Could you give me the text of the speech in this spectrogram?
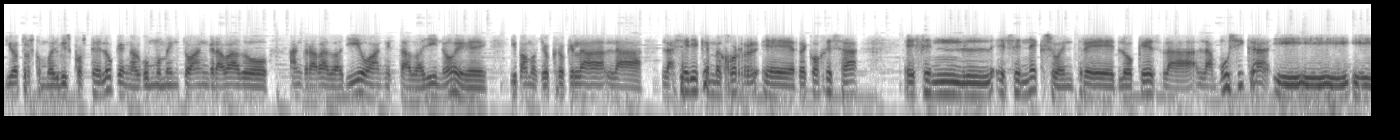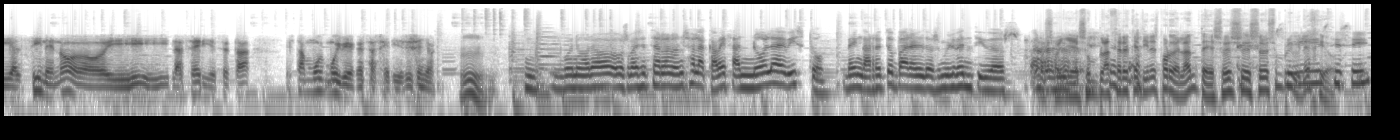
y otros como Elvis Costello, que en algún momento han grabado, han grabado allí o han estado allí, ¿no? Eh, y vamos, yo creo que la, la, la serie que mejor recoge esa ese, ese nexo entre lo que es la, la música y, y, el cine, ¿no? Y, y las series, está está muy muy bien esa serie, sí señor. Mm. Bueno, ahora os vais a echar la lanza a la cabeza. No la he visto. Venga, reto para el 2022. Pues oye, es un placer que tienes por delante. Eso es, eso es un privilegio. Sí, sí,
